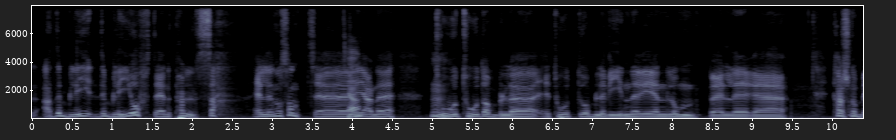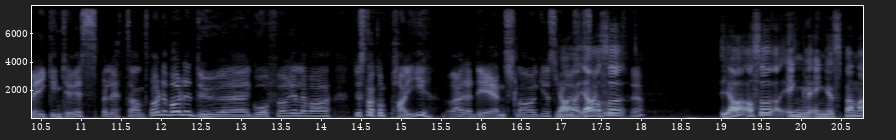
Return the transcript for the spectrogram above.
ja, det, blir, det blir jo ofte en pølse eller noe sånt. Eh, Ja. Gjerne to, to, doble, to doble viner i en lompe, eller eh, kanskje noe baconcrisp eller et eller annet. Hva er det, hva er det du eh, går for, eller hva Du snakker om pai. Er det en slager som Ja, ja, altså, godt? Ja. Ja, altså, engl engelskmennene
